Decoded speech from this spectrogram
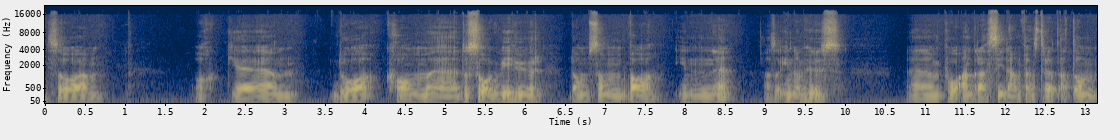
Så, och då kom, då såg vi hur de som var inne, alltså inomhus, ehm, på andra sidan fönstret, att de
